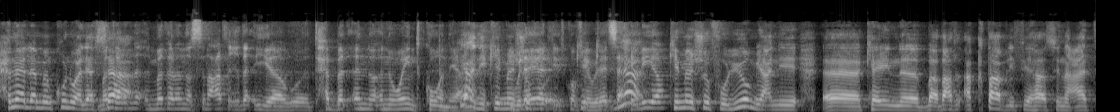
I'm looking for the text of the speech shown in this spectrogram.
إحنا لما نكونوا على ساعه مثلا مثلا الصناعات الغذائية تحب انه أنه وين تكون؟ يعني, يعني كيما ولايات اللي تكون فيها ولايات ساحلية؟ كما نشوفوا اليوم يعني آه كاين بعض الأقطاب اللي فيها صناعات.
